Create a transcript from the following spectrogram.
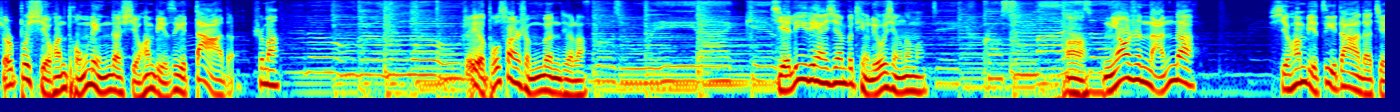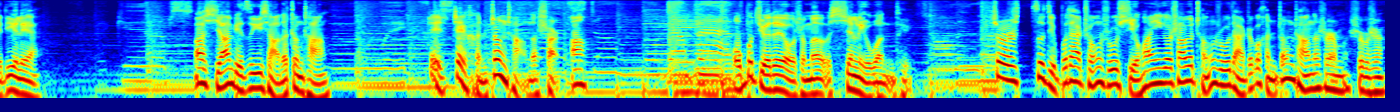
就是不喜欢同龄的，喜欢比自己大的，是吗？这也不算什么问题了。姐弟恋现在不挺流行的吗？啊，你要是男的，喜欢比自己大的姐弟恋，啊，喜欢比自己小的正常，这这很正常的事儿啊。我不觉得有什么心理问题，就是自己不太成熟，喜欢一个稍微成熟点，这不很正常的事儿吗？是不是？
